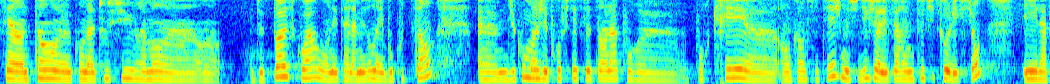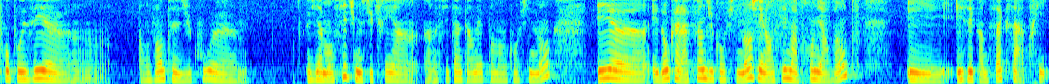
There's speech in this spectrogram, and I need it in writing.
c'est un temps euh, qu'on a tous eu vraiment de pause, quoi, où on était à la maison, on avait beaucoup de temps. Euh, du coup, moi, j'ai profité de ce temps-là pour, euh, pour créer en quantité. Je me suis dit que j'allais faire une petite collection et la proposer en vente, du coup, via mon site. Je me suis créé un, site internet pendant le confinement. Et, donc, à la fin du confinement, j'ai lancé ma première vente. Et, c'est comme ça que ça a pris.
